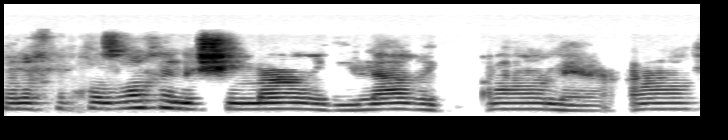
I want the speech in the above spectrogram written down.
ואנחנו חוזרות לנשימה רגילה רגועה מהאף,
